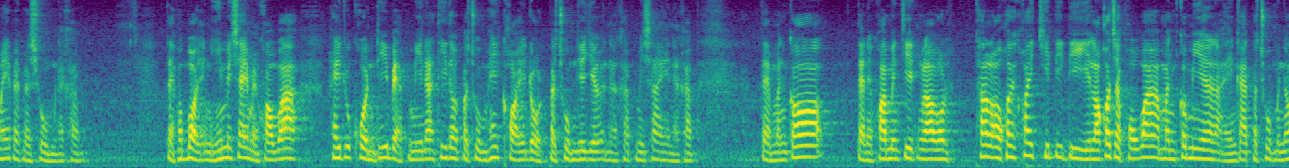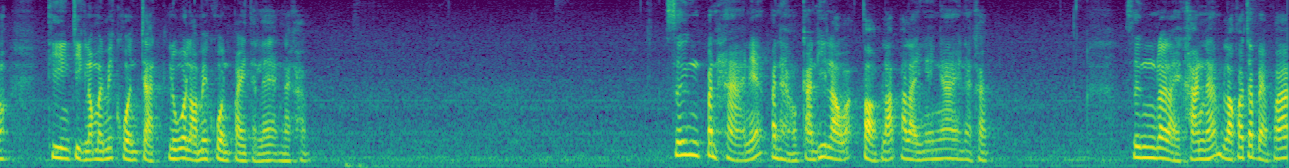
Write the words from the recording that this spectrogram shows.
ไม่ไปประชุมนะครับ แต่พอบอกอย่างนี้ไม่ใช่หมายความว่าให้ทุกคนที่แบบมีหน้าที่ต้องประชุมให้คอยโดดประชุมเยอะๆนะครับ ไม่ใช่นะครับ แต่มันก็แต่ในความเป็นจริงเราถ้าเราค่อยๆ คิดดีๆ เราก็จะพบว่ามันก็มีหลายการประชุมเนาะ ที่จริงๆแล้วมันไม่ควรจัดหรือว่าเราไม่ควรไปแต่แรกนะครับ ซึ่งปัญหาเนี้ยปัญหาของการที่เราตอบรับอะไรง่าย ๆนะครับ ซึ่งหลาย ๆ ครั้งนะเราก็จะแบบว่า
